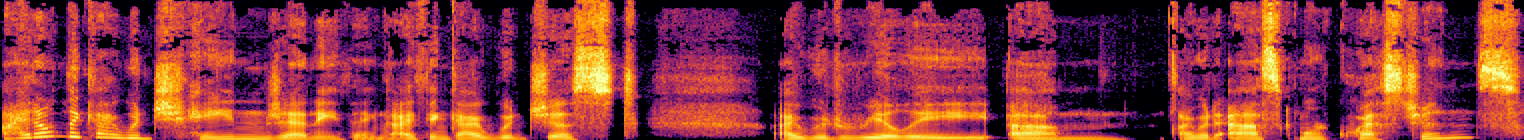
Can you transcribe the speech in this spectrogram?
I don't think I would change anything. I think I would just, I would really, um, I would ask more questions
